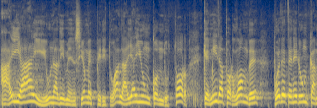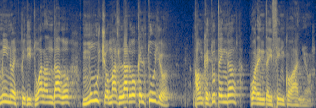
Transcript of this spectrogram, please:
ahí hay una dimensión espiritual, ahí hay un conductor que mira por dónde puede tener un camino espiritual andado mucho más largo que el tuyo aunque tú tengas 45 años.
